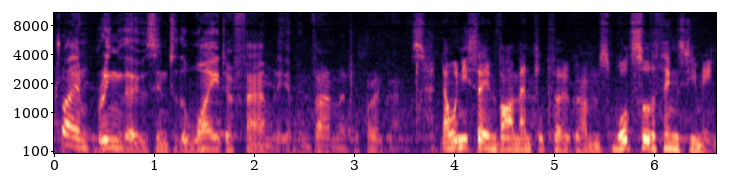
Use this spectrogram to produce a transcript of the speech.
try and bring those into the wider family of environmental programs. Now, when you say environmental programs, what sort of things do you mean?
